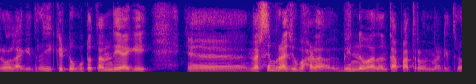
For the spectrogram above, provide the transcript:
ರೋಲ್ ಆಗಿದ್ದರು ಈ ಕಿಟ್ಟು ಪುಟ್ಟು ತಂದೆಯಾಗಿ ನರಸಿಂಹರಾಜು ಬಹಳ ಭಿನ್ನವಾದಂಥ ಪಾತ್ರವನ್ನು ಮಾಡಿದರು.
